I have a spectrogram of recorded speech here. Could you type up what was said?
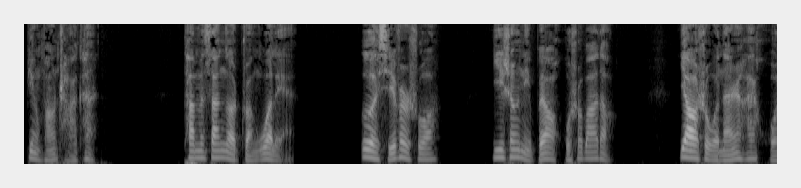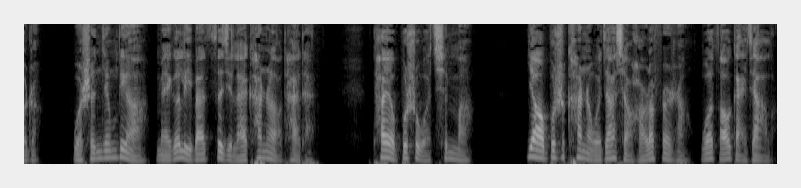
病房查看？他们三个转过脸，恶媳妇说。医生，你不要胡说八道。要是我男人还活着，我神经病啊！每个礼拜自己来看着老太太，她又不是我亲妈。要不是看着我家小孩的份上，我早改嫁了。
